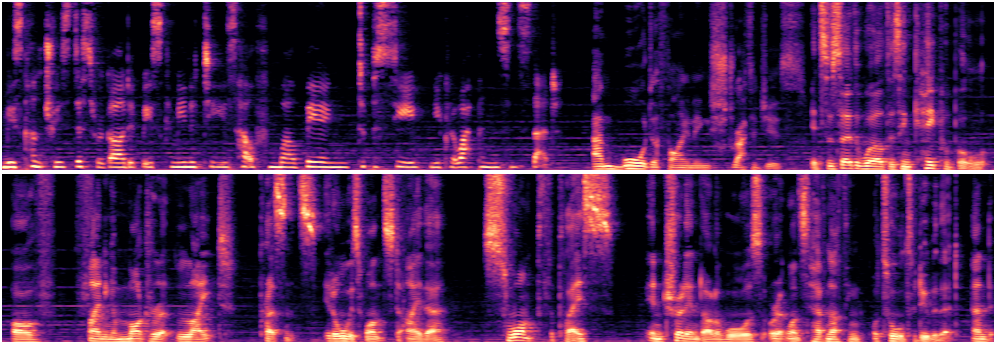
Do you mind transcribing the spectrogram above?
these countries disregarded these communities' health and well-being to pursue nuclear weapons instead and war defining strategies. It's as though the world is incapable of finding a moderate light presence. It always wants to either swamp the place in trillion dollar wars or it wants to have nothing at all to do with it. And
